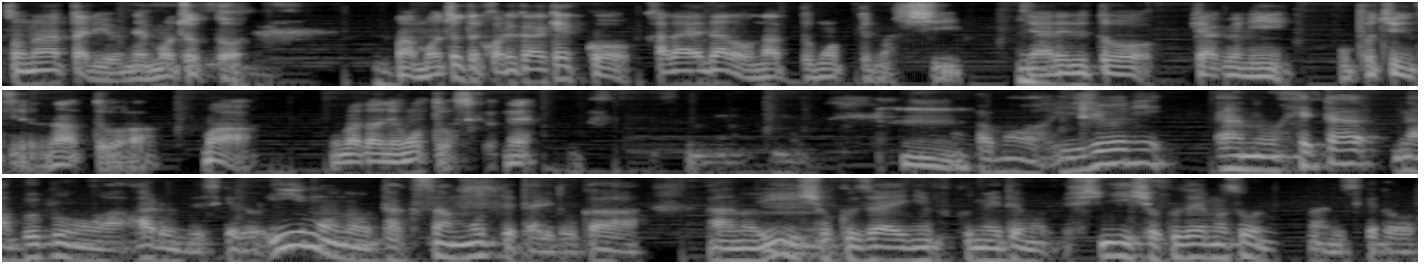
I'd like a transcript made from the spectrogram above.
そのあたりをね、もうちょっと、まあもうちょっとこれから結構課題だろうなと思ってますし、やれると逆にオポチュニティだなとは、まあ、未だに思ってますけどね。うん、なんかもう非常にあの下手な部分はあるんですけどいいものをたくさん持ってたりとかあのいい食材に含めても、いい食材もそうなんですけど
